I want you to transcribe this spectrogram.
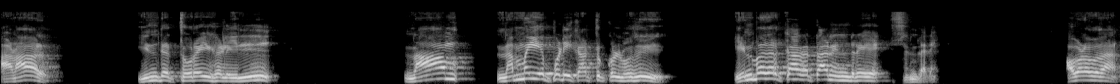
ஆனால் இந்த துறைகளில் நாம் நம்மை எப்படி காத்துக்கொள்வது என்பதற்காகத்தான் இன்றைய சிந்தனை. அவ்வளவுதான்.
